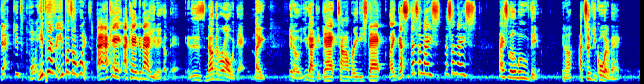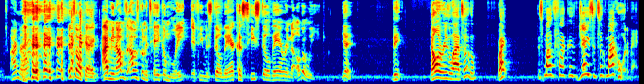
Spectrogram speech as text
Dak gets points. He puts he puts up points. I, I can't I can't deny you that, man. There's nothing wrong with that. Like, you know, you got the Dak Tom Brady stack. Like that's that's a nice that's a nice nice little move there. You know, I took your quarterback. I know. it's okay. I mean, I was I was gonna take him late if he was still there because he's still there in the other league. Yeah. The the only reason why I took him, right? This motherfucker Jason took my quarterback.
